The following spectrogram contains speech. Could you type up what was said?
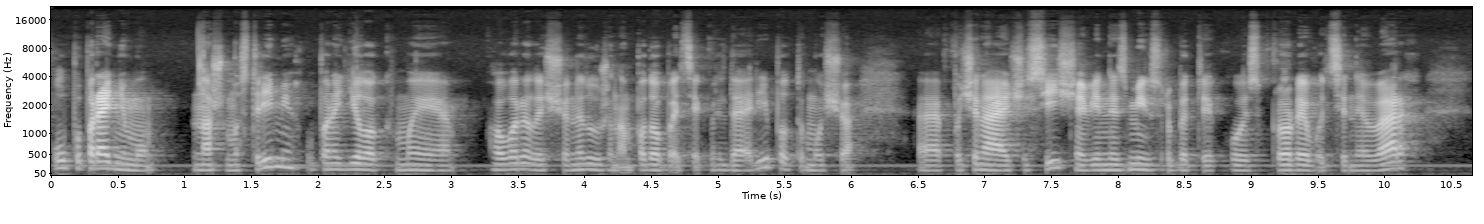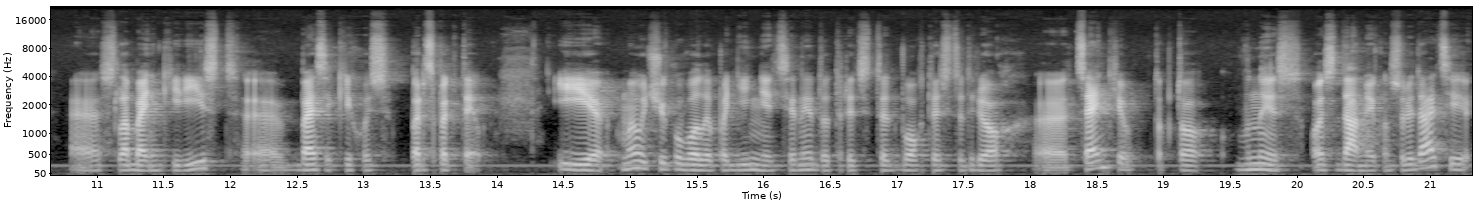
У попередньому нашому стрімі у понеділок ми говорили, що не дуже нам подобається, як виглядає Ripple, тому що е, починаючи з січня він не зміг зробити якогось прориву ціни вверх, е, слабенький ріст, е, без якихось перспектив. І ми очікували падіння ціни до 32-33 е, центів, тобто вниз ось даної консолідації,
